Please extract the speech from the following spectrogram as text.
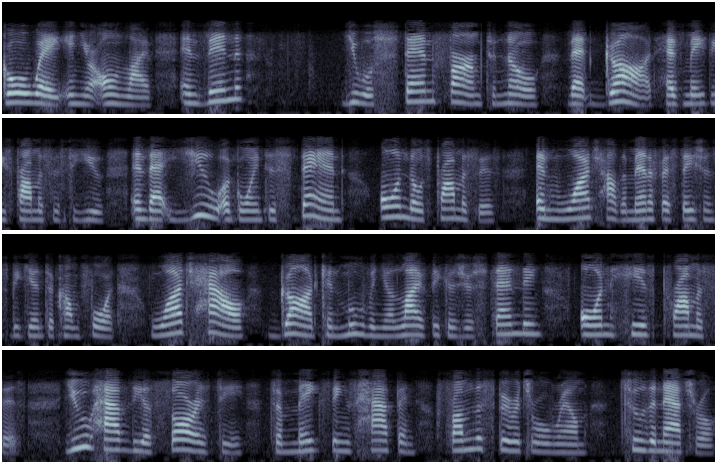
go away in your own life. And then you will stand firm to know that God has made these promises to you and that you are going to stand on those promises and watch how the manifestations begin to come forth. Watch how God can move in your life because you're standing on His promises. You have the authority to make things happen from the spiritual realm to the natural.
